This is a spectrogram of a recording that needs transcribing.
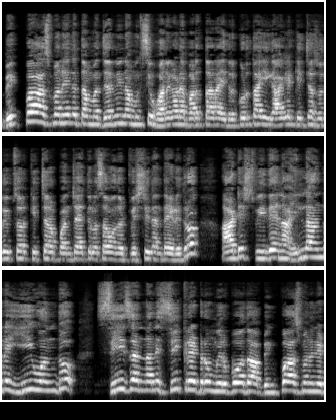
ಬಿಗ್ ಬಾಸ್ ಮನೆಯಿಂದ ತಮ್ಮ ಜರ್ನಿನ ಮುಗಿಸಿ ಹೊರಗಡೆ ಬರ್ತಾರ? ಇದ್ರ ಕುರಿತಾಗಿ ಈಗಾಗಲೇ ಕಿಚ್ಚ ಸುದೀಪ್ ಸರ್ ಕಿಚ್ಚನ ಪಂಚಾಯತ್ ಸಹ ಒಂದು ಟ್ವಿಸ್ಟ್ ಇದೆ ಅಂತ ಹೇಳಿದ್ರು. ಆರ್ಟಿಸ್ಟ್ ಇದೇನಾ ಇಲ್ಲ ಅಂದ್ರೆ ಈ ಒಂದು ಸೀಸನ್ನಲ್ಲಿ ಸೀಕ್ರೆಟ್ ರೂಮ್ ಇರ್ಬೋದಾ? ಬಿಗ್ ಬಾಸ್ ಮನೆಯಲ್ಲಿ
